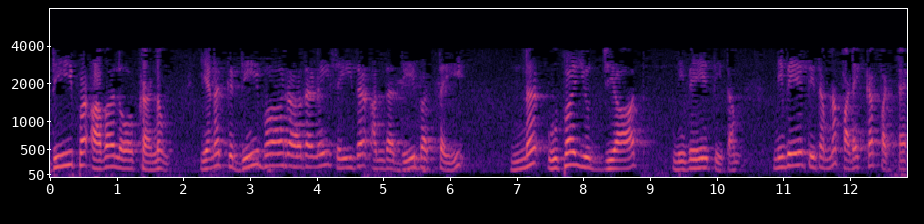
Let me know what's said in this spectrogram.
தீப அவலோகனம். எனக்கு தீபாராதனை செய்த அந்த தீபத்தை ந உபயுஜ்யாத் நிவேதிதம். நிவேதிதம்னா படைக்கப்பட்ட.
